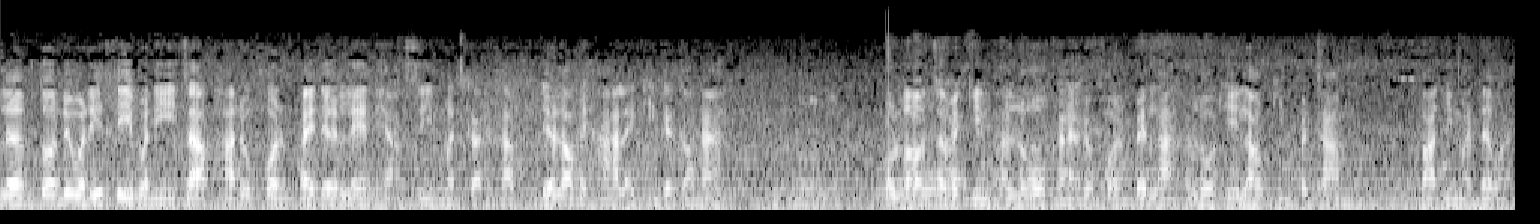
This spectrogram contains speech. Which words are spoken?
เริ่มต้นด้วยวันที่ 4 วันนี้จะพาทุกคนไปเดินเล่นแถวซีเหมือนกันนะครับ เดี๋ยวเราไปหาอะไรกินกันก่อนนะ เราจะไปกินพะโล้กันนะทุกคน เป็นร้านพะโล้ที่เรากินประจำตอนที่มาไต้หวัน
